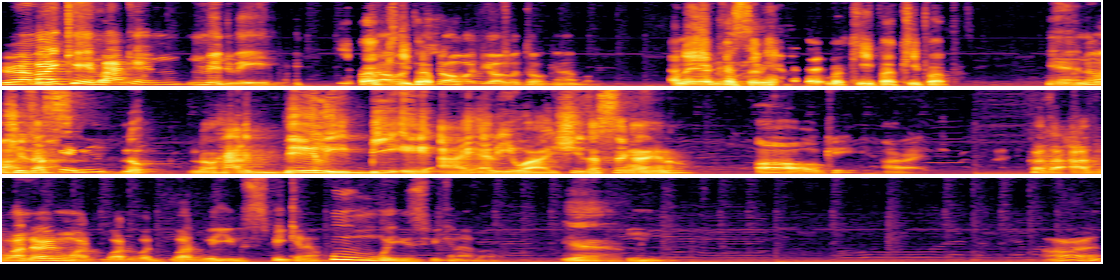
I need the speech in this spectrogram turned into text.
remember I came back in midway. keep So I up, keep wasn't up. sure what you all were talking about. I know you're custom here, but keep up, keep up. Yeah, no, She's I, a I came in. no, no, Halle Bailey, B A I L E Y. She's a singer, you know. Oh, okay, all right. Because I, I was wondering what, what what what were you speaking of? Whom were you speaking about? Yeah. Hmm. All right.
